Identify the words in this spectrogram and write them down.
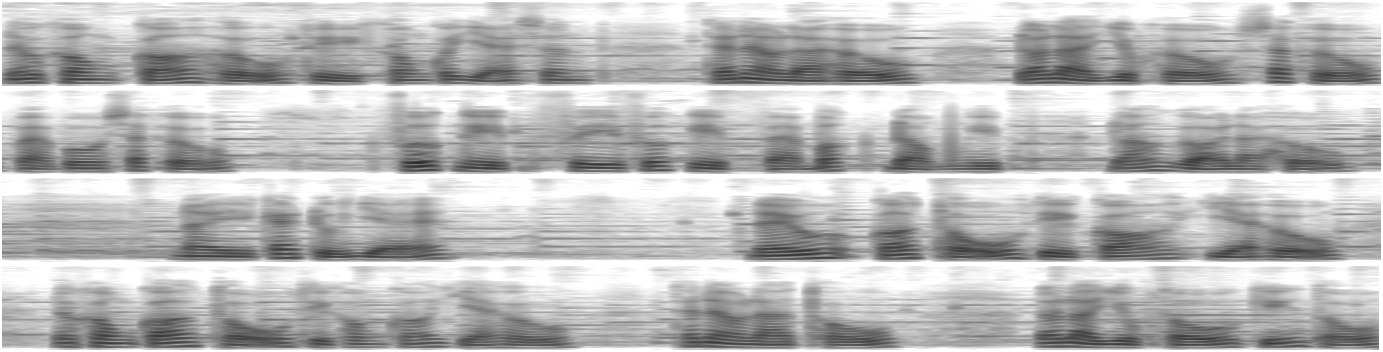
nếu không có hữu thì không có giả sinh. Thế nào là hữu? Đó là dục hữu, sắc hữu và vô sắc hữu. Phước nghiệp, phi phước nghiệp và bất động nghiệp, đó gọi là hữu. Này các trưởng giả, nếu có thủ thì có giả hữu, nếu không có thủ thì không có giả hữu. Thế nào là thủ? đó là dục thủ, kiến thủ,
